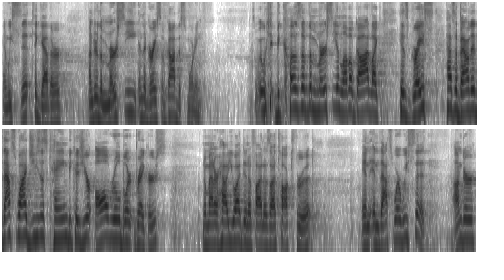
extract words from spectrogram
And we sit together under the mercy and the grace of God this morning. So we, because of the mercy and love of God, like His grace has abounded, that's why Jesus came, because you're all rule breakers, no matter how you identified as I talked through it. And, and that's where we sit, under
